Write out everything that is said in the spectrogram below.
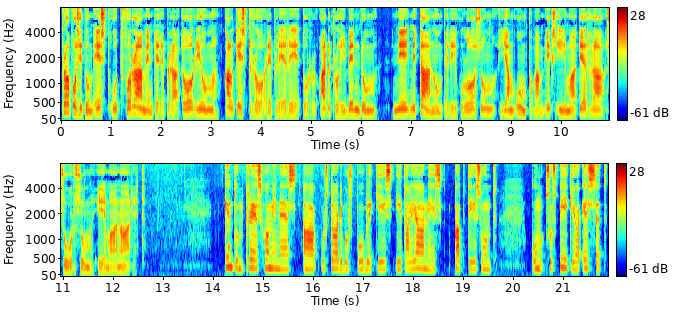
Propositum est ut foramen terebratorium calcestro repleretur ad prohibendum ne metanum periculosum jam umcavam ex ima terra sursum emanaret. Gentum tres homines a custodibus publicis italianis capti sunt, cum suspicio esset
